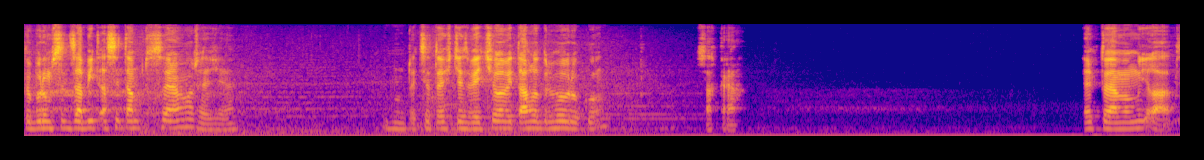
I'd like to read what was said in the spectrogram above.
To budu muset zabít asi tam, co je nahoře, že? Hm, teď se to ještě zvětšilo, vytáhlo druhou ruku. Sakra. Jak to já mám udělat?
